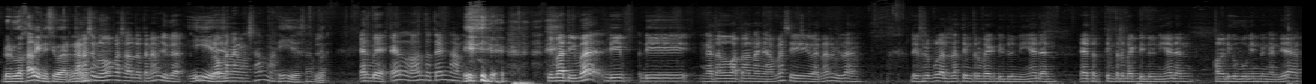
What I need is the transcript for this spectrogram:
udah dua kali nih si Werner Karena sebelumnya pas lawan Tottenham juga Iya. melakukan yang sama. iya sama RBL lawan Tottenham. Iya. Tiba-tiba di di nggak tahu wartawan nanya apa si Werner bilang Liverpool adalah tim terbaik di dunia dan eh ter- tim terbaik di dunia dan kalau dihubungin dengan dia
